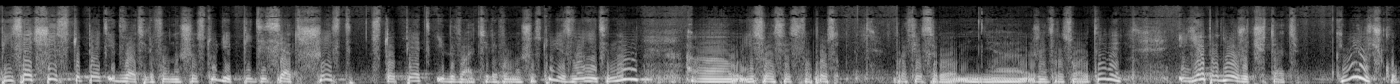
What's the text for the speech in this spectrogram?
56 105 и 2 телефон нашей студии, 56 105 и 2 телефон нашей студии. Звоните нам, а, если у вас есть вопросы профессору э, Жан-Франсуа Артели. И я продолжу читать книжечку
